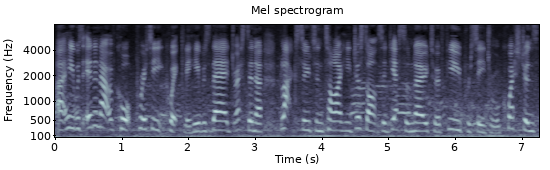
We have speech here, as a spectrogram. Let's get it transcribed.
Uh, he was in and out of court pretty quickly. He was there dressed in a black suit and tie. He just answered yes or no to a few procedural questions,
